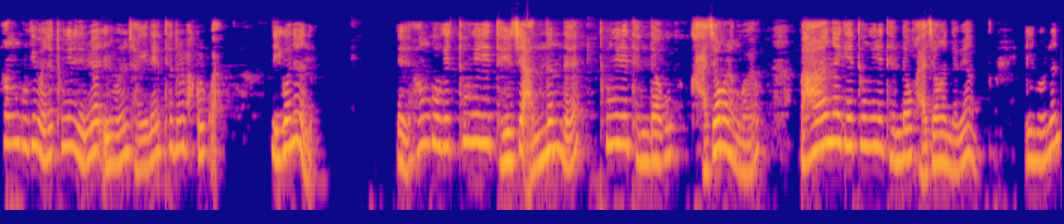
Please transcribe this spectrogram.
한국이 만약 통일이 되면 일본은 자기네 태도를 바꿀 거야. 근데 이거는 예, 한국이 통일이 되지 않는데 통일이 된다고 가정을 한 거예요. 만약에 통일이 된다고 가정한다면 일본은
